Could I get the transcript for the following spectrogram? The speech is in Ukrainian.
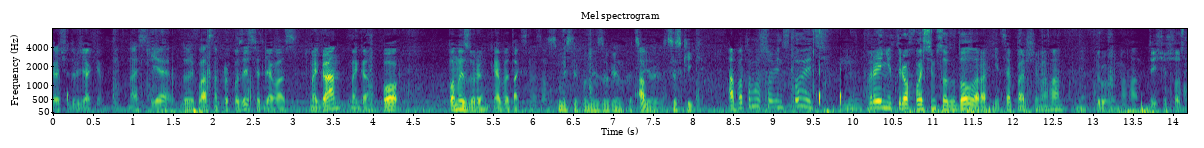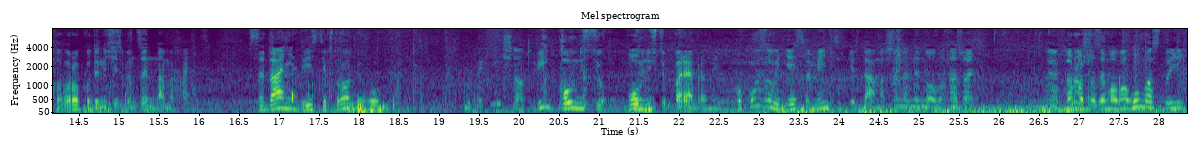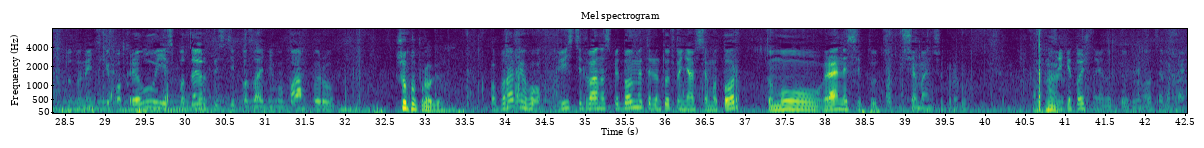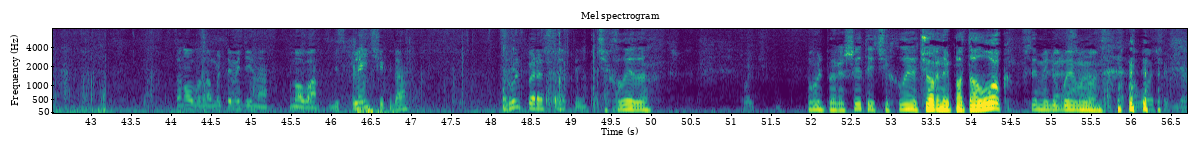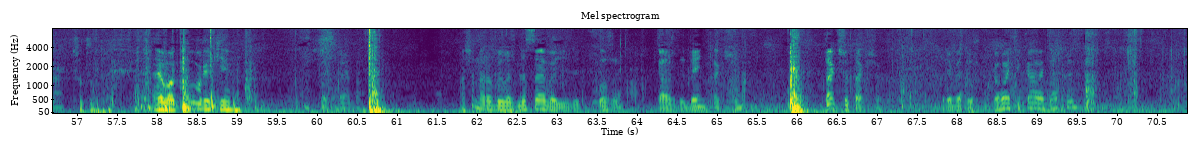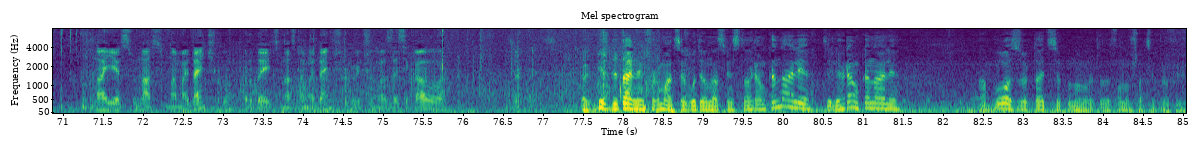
Коротше, друзяки, у нас є дуже класна пропозиція для вас. Меган, Меган, по, по низу ринку, я би так це В назвав. смислі по низу ринку? Це, А- як? це скільки? А тому що він стоїть в районі 3800 в доларах, і це перший Меган, ні, другий Меган, 2006 року, 1,6 бензин на механіці. В седані 200 пробігу. Ну, технічно він повністю, повністю перебраний. По кузову є моментики, да, машина не нова, на жаль. Хороша зимова гума стоїть, тут моментики по крилу є, по дертості, по задньому бамперу. Що по пробігу? По пробігу 202 на спідометрі, ну, тут мінявся мотор, тому в реальності тут ще менше пробіг. Ага. Скільки точно я не скажу. Ну, це механіка. Встановлена мультимедійна нова дисплейчик, да? руль перешитий. Чехли, да? Руль перешитий, чехли, чорний потолок, всіми любими. Потолочок, да. Що тут? Ева коврики. Щось треба. Машина робила для себе, їздить теж кожен день, так що. Так що, так що. Ребятушки, кого цікавить машинка? Вона є у нас на майданчику, продається у нас на майданчику, якщо вас зацікавила, звертайтеся. Так, більш детальна інформація буде у нас в інстаграм-каналі, телеграм-каналі. Або звертайтеся по номеру телефону в шапці профілю.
